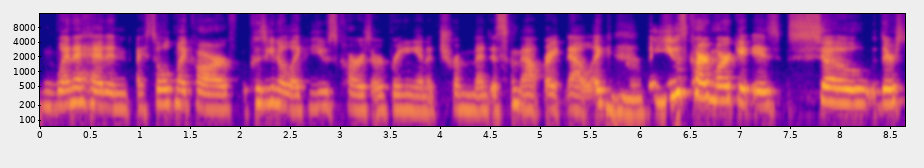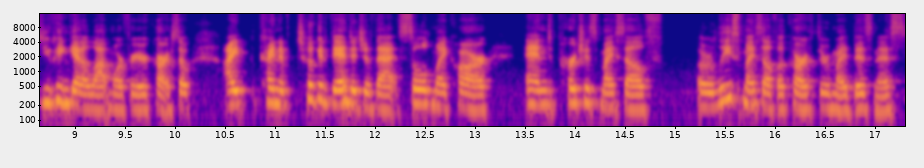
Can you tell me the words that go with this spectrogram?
went ahead and I sold my car because you know like used cars are bringing in a tremendous amount right now. Like mm-hmm. the used car market is so there's you can get a lot more for your car. So I kind of took advantage of that, sold my car and purchased myself or leased myself a car through my business.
